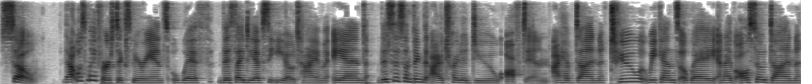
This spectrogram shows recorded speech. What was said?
So, that was my first experience with this idea of CEO time, and this is something that I try to do often. I have done two weekends away, and I've also done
